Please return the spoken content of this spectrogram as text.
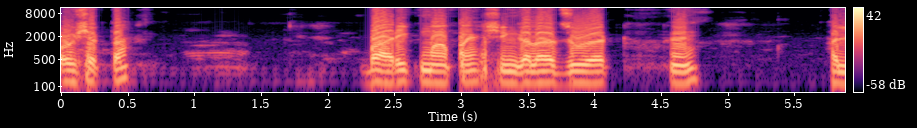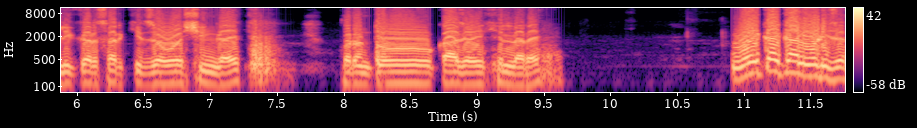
पाहू शकता. बारीक माप आहे शिंगाला जुळट आहे. हल्लीकर सारखी जवळ शिंग आहेत परंतु काजळी खिल्लार आहे. वय काय कालवडीचं?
